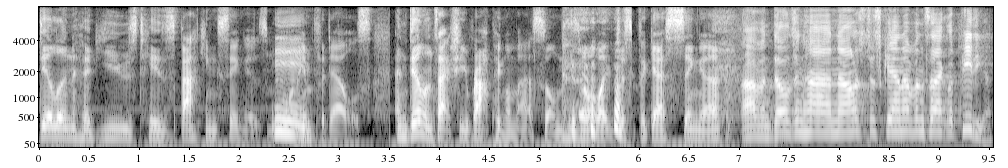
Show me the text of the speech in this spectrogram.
Dylan had used his backing singers Hmm. on Infidels. And Dylan's actually rapping on that song. He's not like just the guest singer. I've indulged in high knowledge to scan of encyclopedia,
